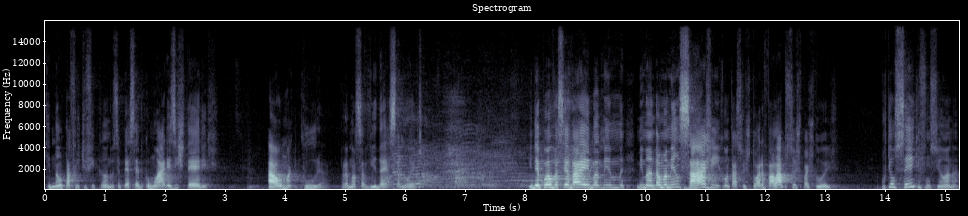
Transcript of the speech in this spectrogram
que não está frutificando. Você percebe como áreas estéreis. Há uma cura para a nossa vida essa noite. E depois você vai me mandar uma mensagem e contar a sua história, falar para os seus pastores. Porque eu sei que funciona.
